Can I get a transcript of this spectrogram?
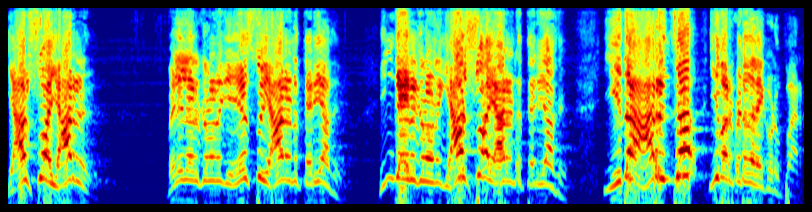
யாசுவா யாரு? வெளியில இருக்கிறவனுக்கு இயேசு யாருன்னு தெரியாது. இங்க இருக்கிறவனுக்கு யாசுவா யாருன்னு தெரியாது. இதை அறிஞ்சா இவர் விடுதலை கொடுப்பார்.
